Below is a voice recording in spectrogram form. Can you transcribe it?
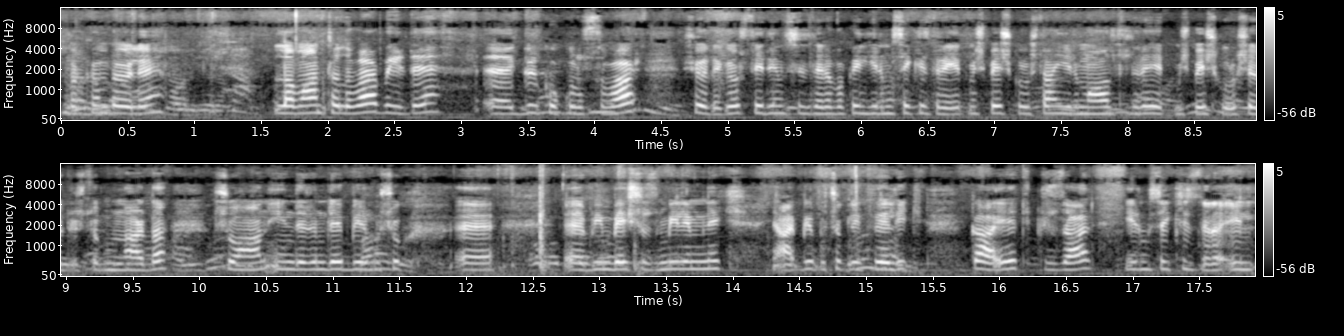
Bakın böyle lavantalı var. Bir de e, gül kokulusu var. Şöyle göstereyim sizlere. Bakın 28 lira 75 kuruştan 26 lira 75 kuruşa düştü bunlar da. Şu an indirimde 1,5 e, e, 1500 milimlik yani 1,5 litrelik gayet güzel. 28 lira el-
